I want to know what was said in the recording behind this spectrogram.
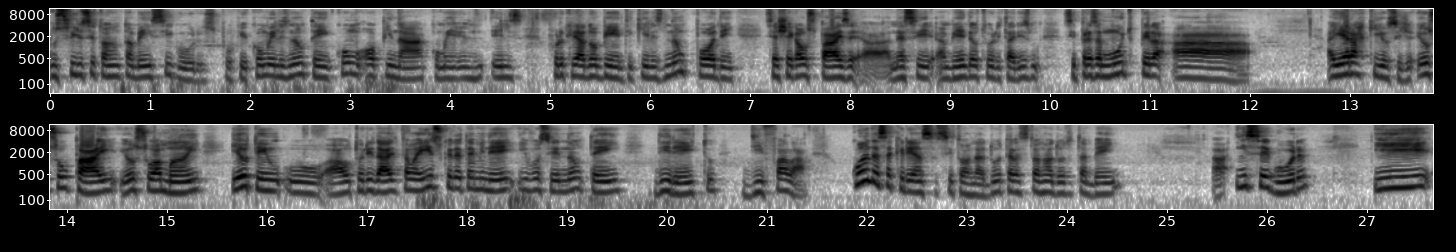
Os filhos se tornam também inseguros, porque como eles não têm como opinar, como eles foram criados um ambiente em que eles não podem se achegar aos pais, nesse ambiente de autoritarismo, se preza muito pela a, a hierarquia, ou seja, eu sou o pai, eu sou a mãe, eu tenho o, a autoridade, então é isso que eu determinei e você não tem direito de falar. Quando essa criança se torna adulta, ela se torna adulta também ah, insegura e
